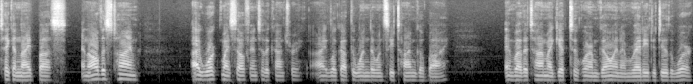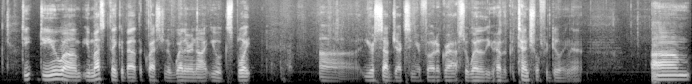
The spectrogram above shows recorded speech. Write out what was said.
take a night bus, and all this time I work myself into the country. I look out the window and see time go by. And by the time I get to where I'm going, I'm ready to do the work. Do, do you, um, you must think about the question of whether or not you exploit uh, your subjects in your photographs or whether you have the potential for doing that. Um,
